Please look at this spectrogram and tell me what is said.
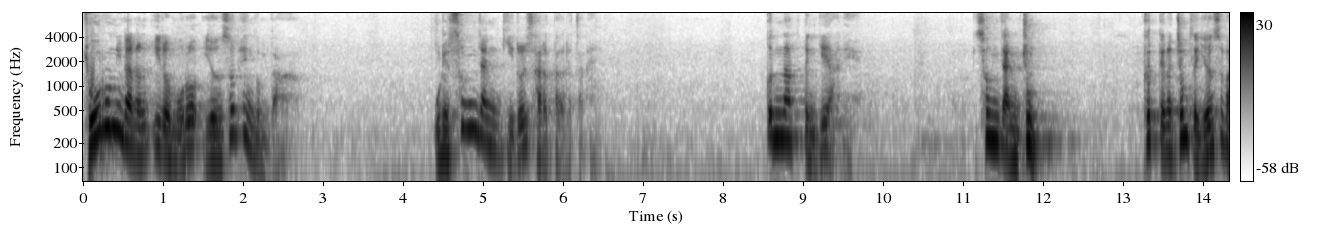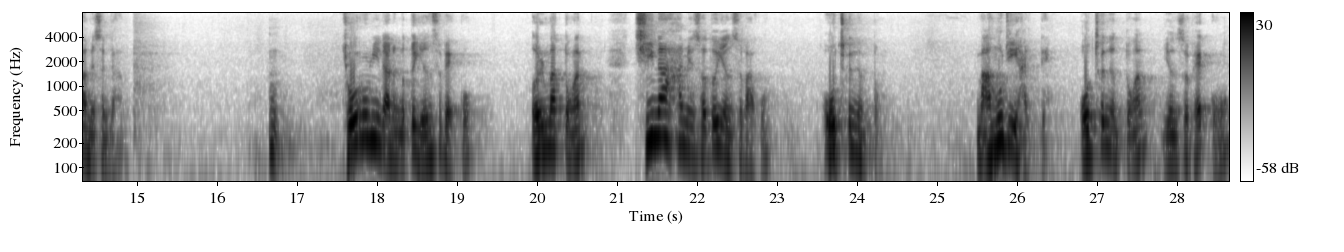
결혼이라는 이름으로 연습한 겁니다. 우리 성장기를 살았다 그랬잖아요. 끝났던 게 아니에요. 성장 중. 그때는 전부 다 연습하면서 성장합니다. 음, 결혼이라는 것도 연습했고, 얼마 동안 진화하면서도 연습하고, 5천 년 동안. 마무리할 때, 5천 년 동안 연습했고,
